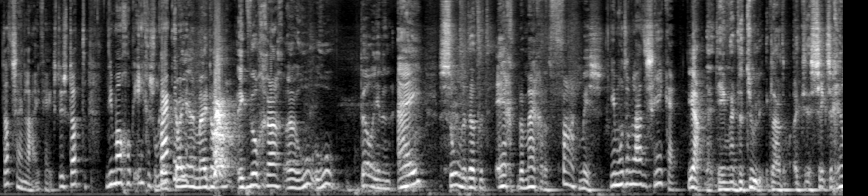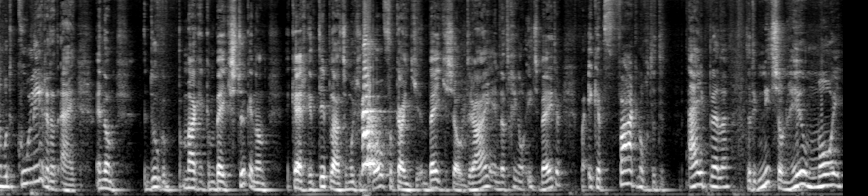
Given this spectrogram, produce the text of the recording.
Dat zijn life hacks. Dus dat, die mogen ook ingezond Oké, Waar kunnen kan jij mij dan... Ik wil graag... eh, hoe, hoe pel je een ei zonder dat het echt... Bij mij gaat het vaak mis. Je moet hem laten schrikken. Ja, nee, maar natuurlijk. Ik, laat hem, ik schrik zich helemaal te koeleren, dat ei. En dan doe ik maak ik een beetje stuk. En dan krijg ik een tip. Dan moet je het bovenkantje een beetje zo draaien. En dat ging al iets beter. Maar ik heb vaak nog dat het ei pellen... dat ik niet zo'n heel mooi,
